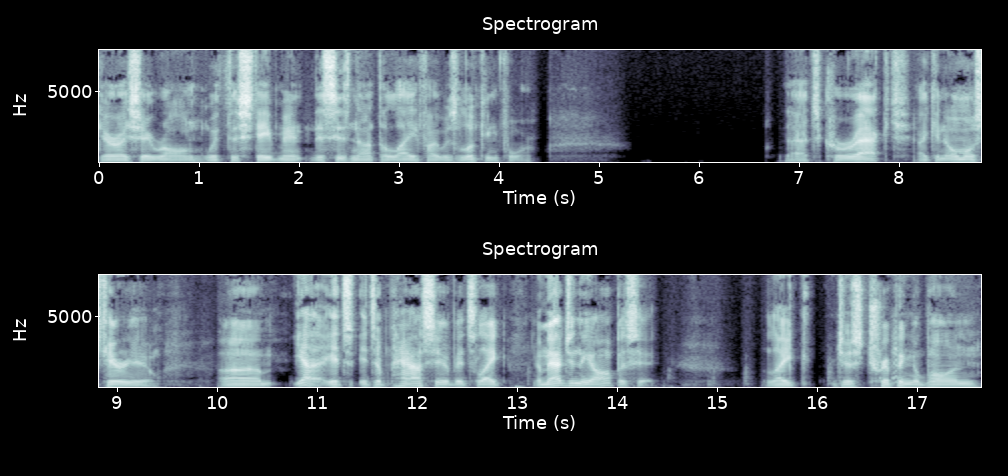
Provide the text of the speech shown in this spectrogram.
Dare I say wrong with the statement? This is not the life I was looking for. That's correct. I can almost hear you. Um, yeah, it's it's a passive. It's like Imagine the opposite. Like just tripping upon,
